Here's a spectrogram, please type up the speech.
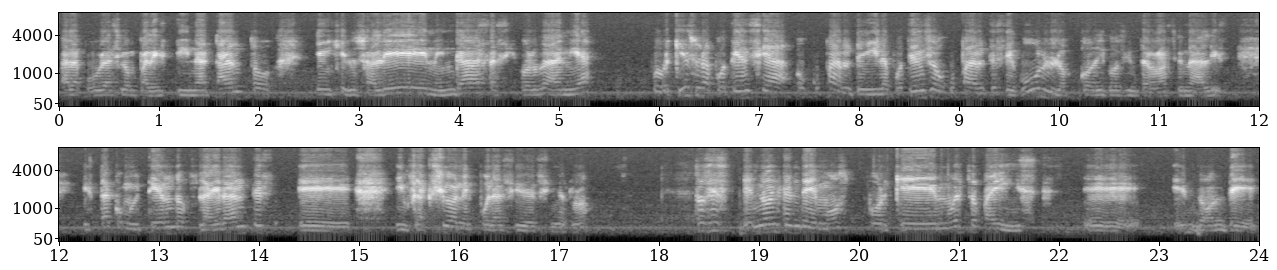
a la población palestina, tanto en Jerusalén, en Gaza, Cisjordania, porque es una potencia ocupante y la potencia ocupante, según los códigos internacionales, está cometiendo flagrantes eh, infracciones, por así decirlo. Entonces, eh, no entendemos porque en nuestro país eh, en donde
